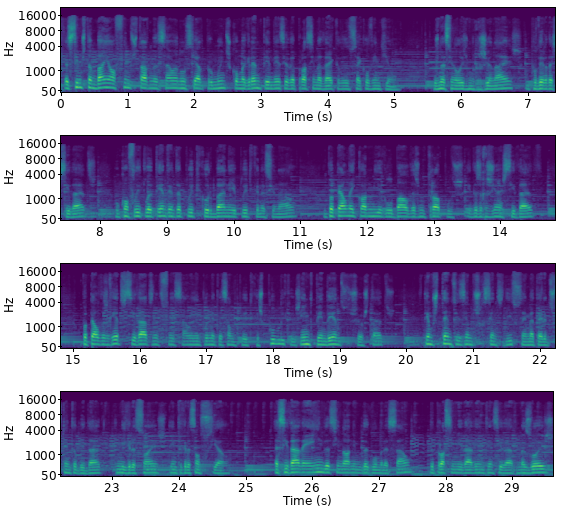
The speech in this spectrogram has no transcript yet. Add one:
Assistimos também ao fim do Estado-nação anunciado por muitos como a grande tendência da próxima década do século XXI. Os nacionalismos regionais, o poder das cidades, o conflito latente entre a política urbana e a política nacional, o papel na economia global das metrópoles e das regiões-cidade, o papel das redes de cidades na definição e implementação de políticas públicas, independentes dos seus Estados. Temos tantos exemplos recentes disso em matéria de sustentabilidade, de migrações, de integração social. A cidade é ainda sinónimo de aglomeração, de proximidade e intensidade, mas hoje,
